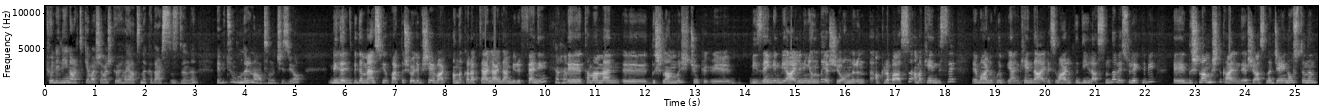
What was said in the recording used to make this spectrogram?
köleliğin artık yavaş yavaş köy hayatına kadar sızdığını hı hı. Ve bütün bunların altını çiziyor. Bir de ee, bir de Mansfield Park'ta şöyle bir şey var. Ana karakterlerden biri Fanny. E, tamamen e, dışlanmış. Çünkü e, bir zengin bir ailenin yanında yaşıyor onların akrabası ama kendisi e, varlıklı yani kendi ailesi varlıklı değil aslında ve sürekli bir e, dışlanmışlık halinde yaşıyor. Aslında Jane Austen'ın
